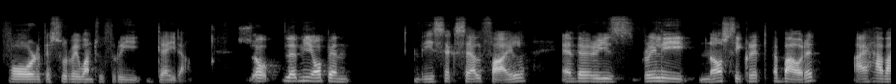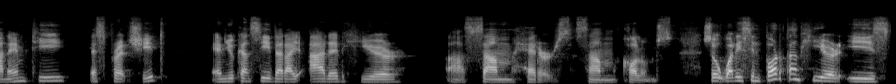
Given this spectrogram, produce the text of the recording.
for the Survey123 data. So let me open this Excel file, and there is really no secret about it. I have an empty spreadsheet, and you can see that I added here uh, some headers, some columns. So what is important here is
